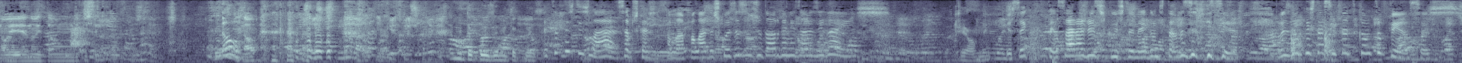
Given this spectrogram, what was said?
Não é, não é tão difícil. Não. Não? É muita coisa, é muita coisa. Então mas diz lá, sabes que às vezes falar, falar das coisas ajuda a organizar as ideias. Realmente. Eu sei que pensar às vezes custa, não é? Como tu estavas a dizer. Mas não custa assim tanto como tu pensas.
